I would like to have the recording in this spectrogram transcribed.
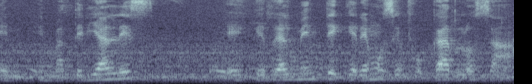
en, en materiales eh, que realmente queremos enfocarlos a,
